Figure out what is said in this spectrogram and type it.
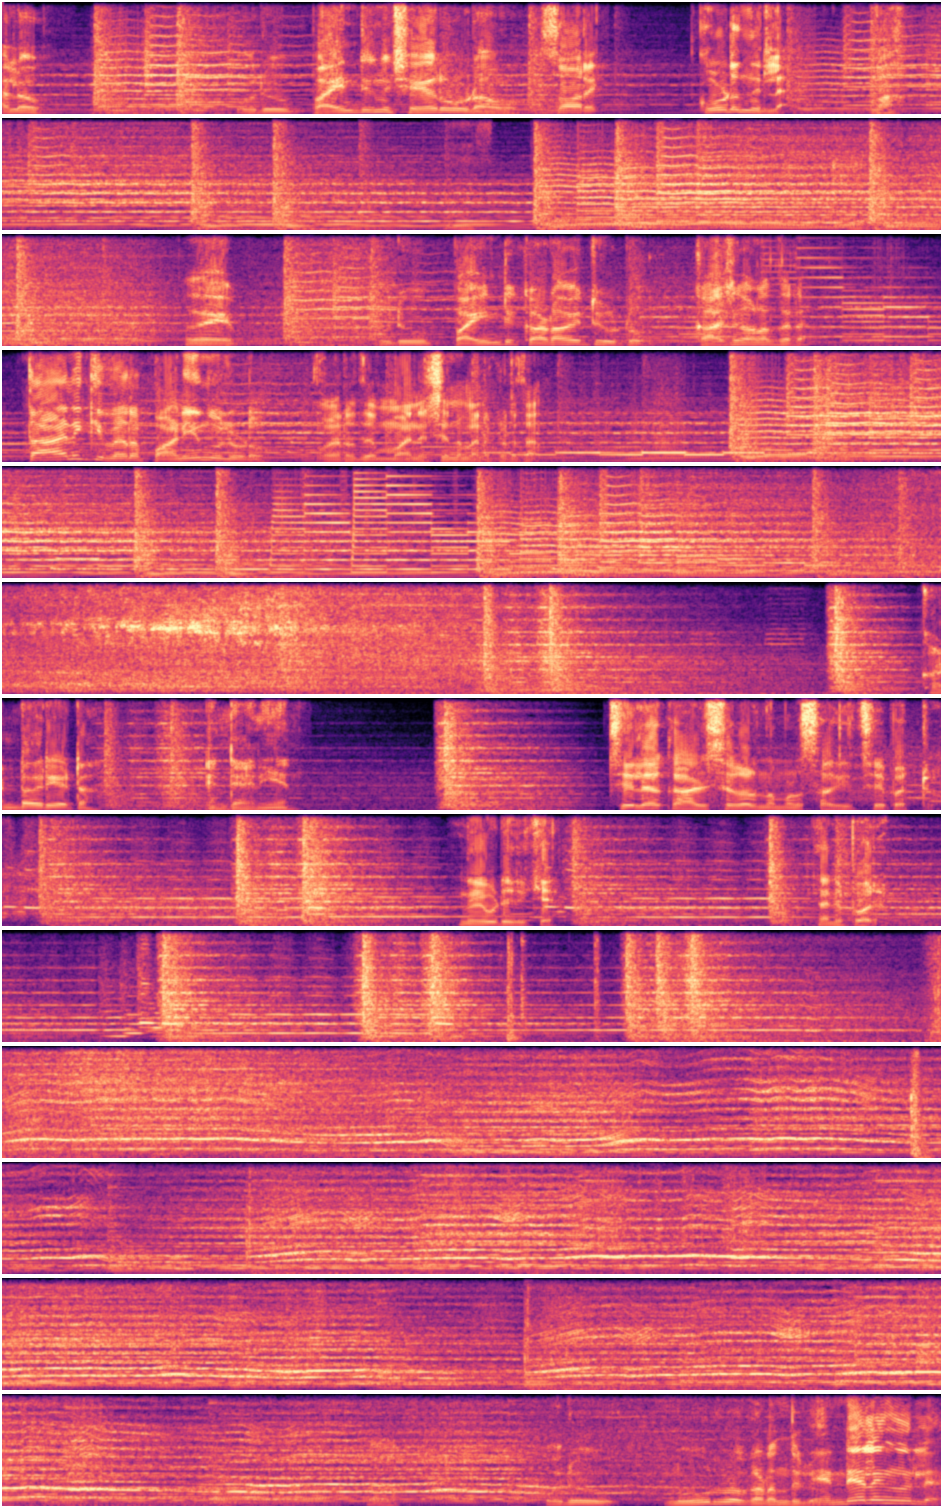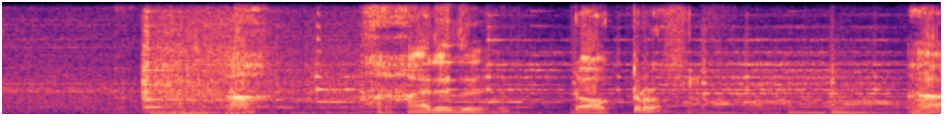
ഹലോ ഒരു പൈന്റിന് ഷെയർ കൂടാമോ? സോറി കൂടുന്നില്ല. വാ. അതെ ഒരു പൈന്റ് കടമായിട്ട് കിട്ടൂ. കാശ് നാളെ തരാം. താനിക്ക് വേറെ പണിയൊന്നുമില്ലടോ. വെറുതെ മനുഷ്യനെ മെനക്കെടുത്താൻ കണ്ടവരിയേട്ടാ എന്റെ അനിയൻ. ചില കാഴ്ചകൾ നമ്മൾ സഹിച്ചേ പറ്റൂ. നീ ഇവിടെ ഇരിക്കേ. ഞാനിപ്പോരാ ഒരു നൂറ് രൂപ കടം തരും. എന്റെ അല്ലെങ്കില്ല ആ ആരത്? ഡോക്ടറോ? ആ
